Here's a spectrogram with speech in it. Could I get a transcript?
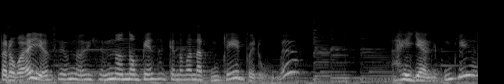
Pero vaya, uno dice, no, no piensan que no van a cumplir, pero eh, ella le, cumplido,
